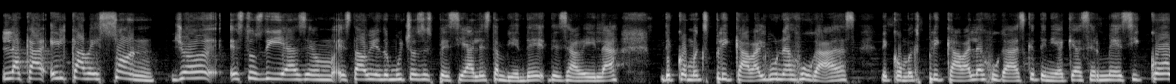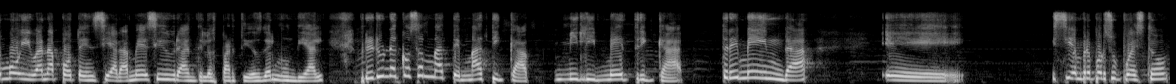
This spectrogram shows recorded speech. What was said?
el cabezón. Yo estos días he, estado viendo muchos especiales también de, de Isabela, de cómo explicaba algunas jugadas, de cómo explicaba las jugadas que tenía que hacer Messi, cómo iban a potenciar a Messi durante los partidos del Mundial. Pero era una cosa matemática, milimétrica, tremenda. Eh, siempre, por supuesto,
